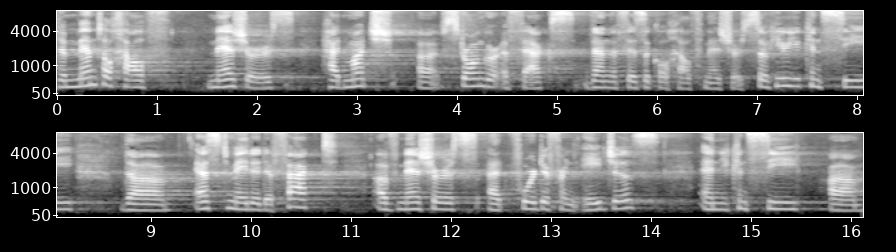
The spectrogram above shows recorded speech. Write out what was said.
the mental health measures had much uh, stronger effects than the physical health measures. So here you can see the estimated effect of measures at four different ages, and you can see um,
